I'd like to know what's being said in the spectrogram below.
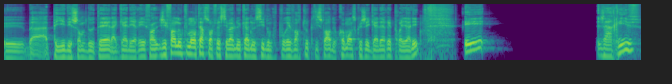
euh, bah, à payer des chambres d'hôtel, à galérer. Enfin, j'ai fait un documentaire sur le festival de Cannes aussi, donc vous pourrez voir toute l'histoire de comment est-ce que j'ai galéré pour y aller. Et j'arrive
